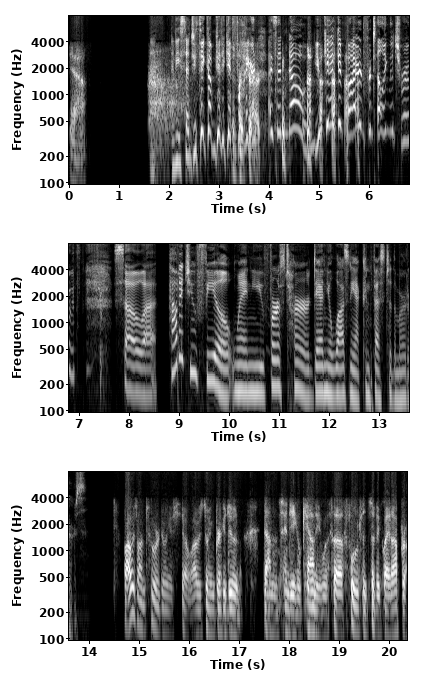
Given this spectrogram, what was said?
Yeah. And he said, Do you think I'm going to get fired? I said, No, you can't get fired for telling the truth. So, uh, how did you feel when you first heard Daniel Wozniak confess to the murders? Well, I was on tour doing a show. I was doing Brigadoon down in San Diego County with uh, Fullerton Civic Light Opera.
